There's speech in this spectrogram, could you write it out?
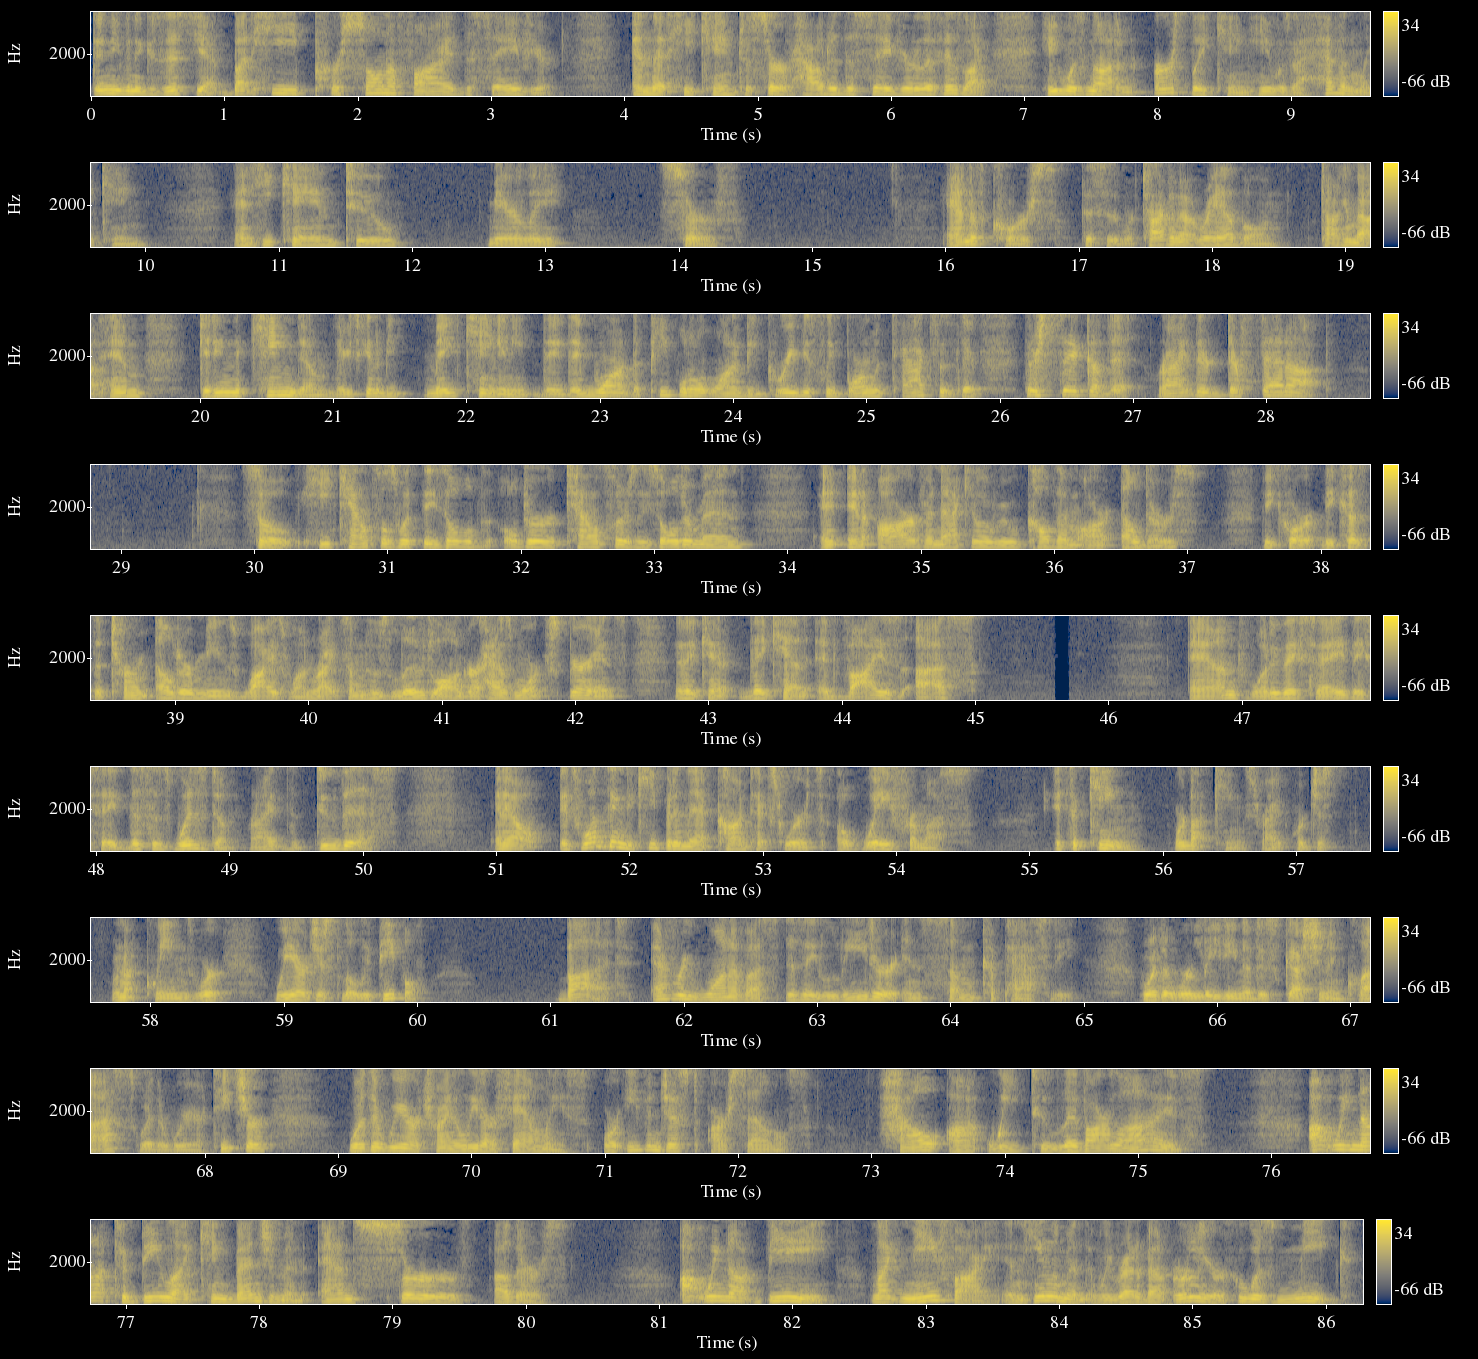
didn't even exist yet, but he personified the Savior and that he came to serve. How did the Savior live his life? He was not an earthly king, he was a heavenly king, and he came to merely serve. And of course, this is we're talking about Rehoboam, talking about him getting the kingdom. He's going to be made king, and he, they, they want the people don't want to be grievously borne with taxes. They're they're sick of it, right? They're they're fed up. So he counsels with these old older counselors, these older men. In, in our vernacular, we would call them our elders, because because the term elder means wise one, right? Someone who's lived longer, has more experience, and they can they can advise us and what do they say? They say, this is wisdom, right? Do this. And now, it's one thing to keep it in that context where it's away from us. It's a king. We're not kings, right? We're just, we're not queens. We're, we are just lowly people. But every one of us is a leader in some capacity. Whether we're leading a discussion in class, whether we're a teacher, whether we are trying to lead our families, or even just ourselves. How ought we to live our lives? Ought we not to be like King Benjamin and serve others? Ought we not be like Nephi and Helaman that we read about earlier, who was meek,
